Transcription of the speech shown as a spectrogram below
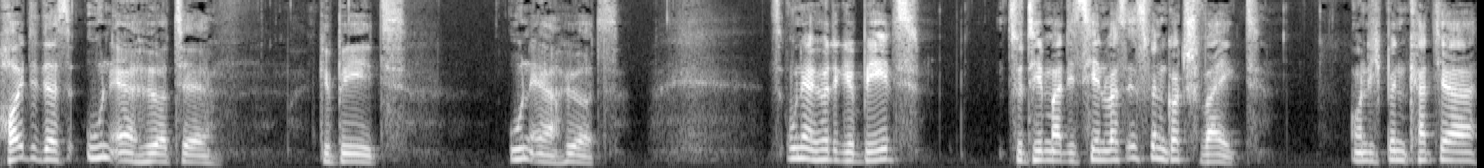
heute das unerhörte Gebet, unerhört, das unerhörte Gebet zu thematisieren. Was ist, wenn Gott schweigt? Und ich bin Katja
